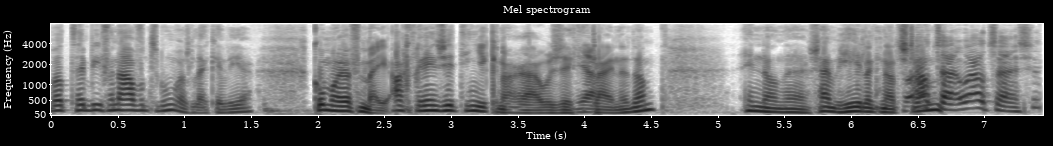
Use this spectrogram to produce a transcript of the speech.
wat heb je vanavond te doen? Was lekker weer. Kom maar even mee. Achterin zit in je knar houden, zegt de Ja. kleine dan. En dan eh, zijn we heerlijk naar het Hoe, oud strand. hoe oud zijn ze?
